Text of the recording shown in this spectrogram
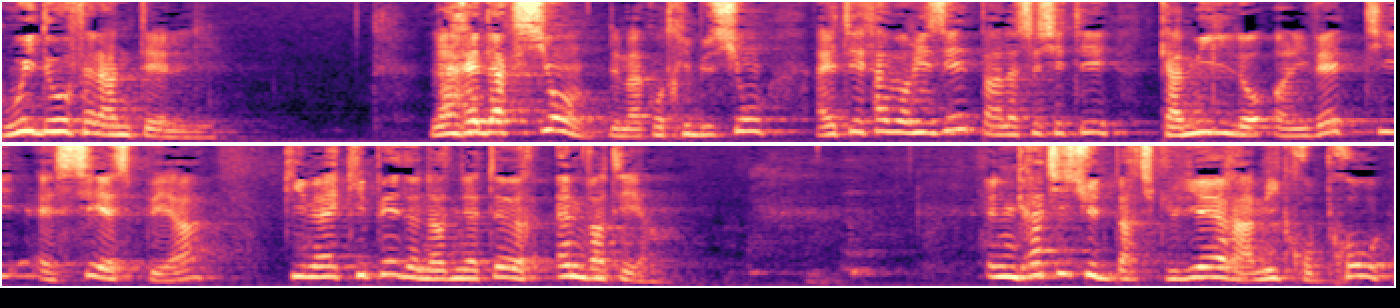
Guido Ferrantelli. La rédaction de ma contribution a été favorisée par la société Camillo Olivetti et CSPA, qui m'a équipé d'un ordinateur M21. Une gratitude particulière à MicroPro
